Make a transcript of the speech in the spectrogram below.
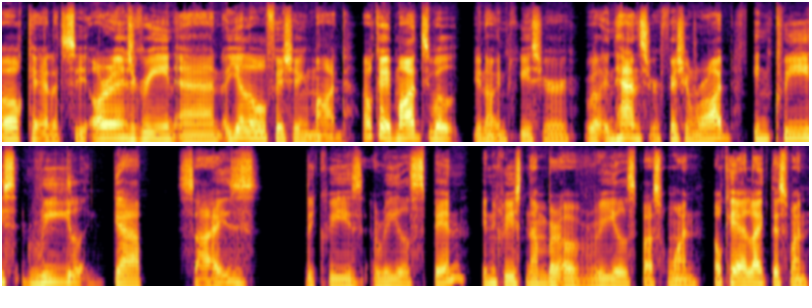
Okay, let's see. Orange, green, and yellow fishing mod. Okay, mods will, you know, increase your will enhance your fishing rod, increase reel gap size, decrease reel spin, increase number of reels plus one. Okay, I like this one.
